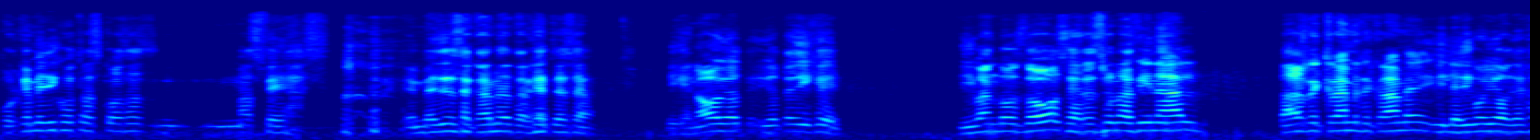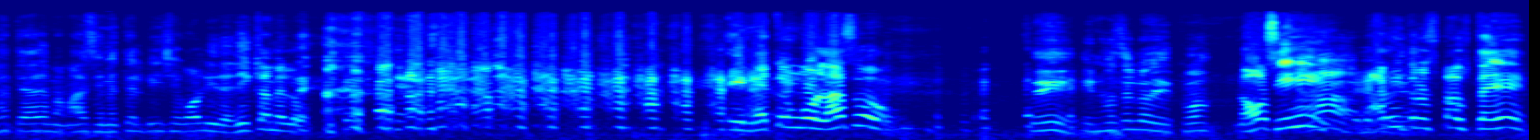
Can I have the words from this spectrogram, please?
¿por qué me dijo otras cosas más feas? En vez de sacarme la tarjeta esa. Dije, no, yo te, yo te dije, iban 2-2, eres una final, reclame, reclame, y le digo yo, déjate ya de mamá, si mete el pinche gol y dedícamelo. y mete un golazo. Sí, y no se lo dedicó. No, sí, Ah, árbitro es para usted,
